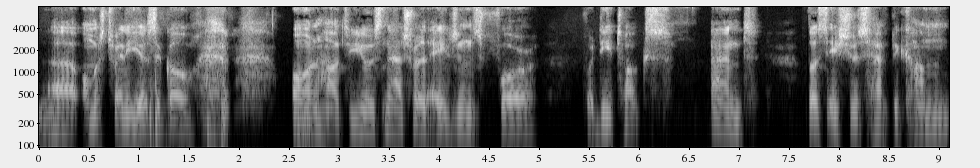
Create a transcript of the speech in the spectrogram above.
mm-hmm. uh, almost 20 years ago on how to use natural agents for for detox, and those issues have become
